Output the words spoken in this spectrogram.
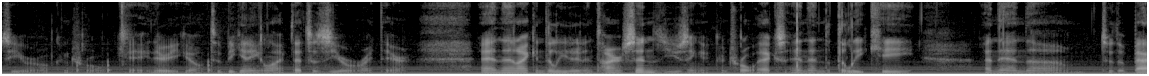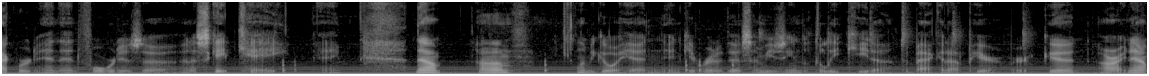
zero control K. there you go. To beginning of life. That's a zero right there. And then I can delete an entire sentence using a control X and then the delete key and then um, to the backward and then forward is a, an escape K. Okay. Now um, let me go ahead and, and, get rid of this. I'm using the delete key to, to back it up here. Very good. Alright now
